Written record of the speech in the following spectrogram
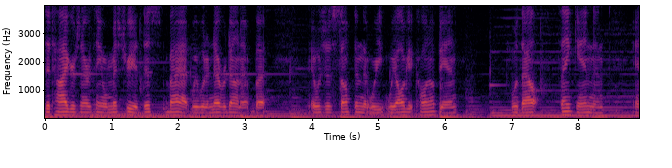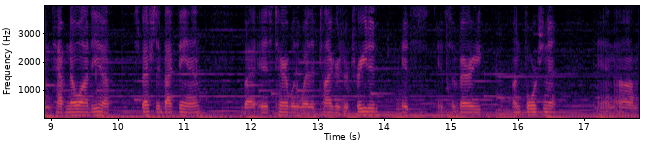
the tigers and everything were mistreated this bad, we would have never done it. But it was just something that we we all get caught up in without thinking and and have no idea, especially back then but it is terrible the way the tigers are treated. It's it's a very unfortunate, and um,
